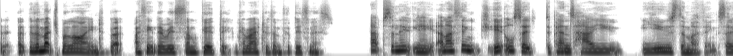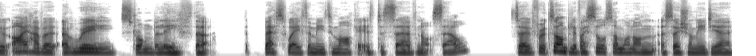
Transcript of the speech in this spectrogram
uh, they're much maligned, but I think there is some good that can come out of them for business. Absolutely. And I think it also depends how you use them, I think. So I have a, a really strong belief that best way for me to market is to serve, not sell. So, for example, if I saw someone on a social media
